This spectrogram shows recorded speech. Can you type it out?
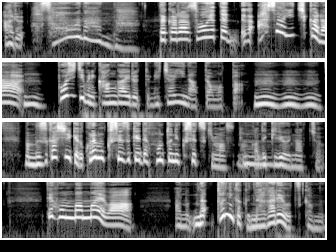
ある。あそうなんだ、だからそうやって朝一からうん、ポジティブに考えるってめっちゃいいなって思った。うんうんうん。まあ難しいけどこれも癖づけで本当に癖つきます。なんかできるようになっちゃう、で本番前はあのなとにかく流れをつかむ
